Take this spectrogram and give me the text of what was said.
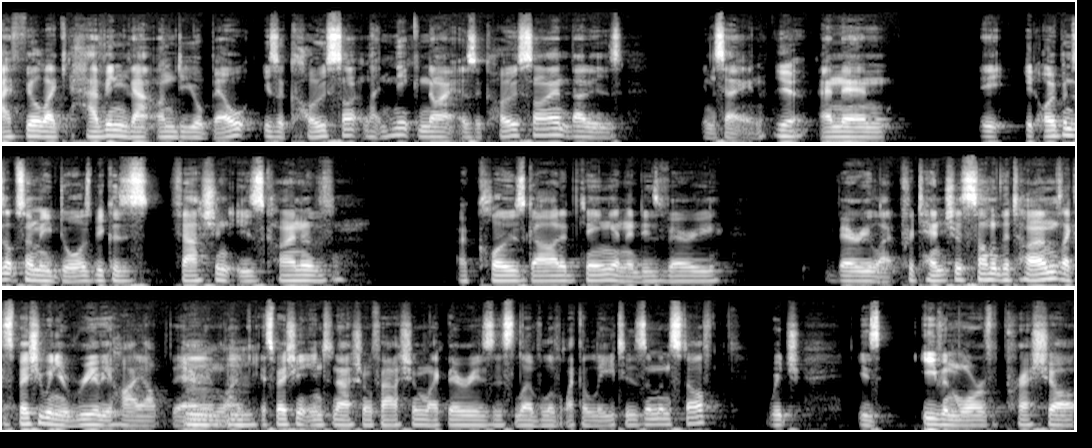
I feel like having that under your belt is a cosign. Like Nick Knight as a cosign, that is insane. yeah, And then it, it opens up so many doors because fashion is kind of a closed guarded thing and it is very very like pretentious some of the times like especially when you're really high up there and like especially in international fashion like there is this level of like elitism and stuff which is even more of a pressure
